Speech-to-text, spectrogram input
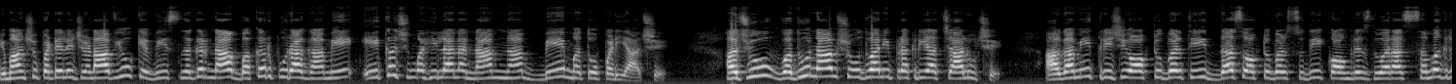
હિમાંશુ પટેલે જણાવ્યું કે વિસનગરના બકરપુરા ગામે એક જ મહિલાના નામના બે મતો પડ્યા છે. હજુ વધુ નામ શોધવાની પ્રક્રિયા ચાલુ છે. આગામી ત્રીજી ઓક્ટોબરથી દસ ઓક્ટોબર સુધી કોંગ્રેસ દ્વારા સમગ્ર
